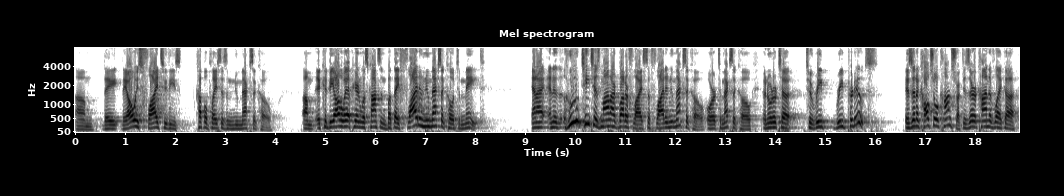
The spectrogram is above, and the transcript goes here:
um, they, they always fly to these couple places in New Mexico. Um, it could be all the way up here in Wisconsin, but they fly to New Mexico to mate. And, I, and who teaches monarch butterflies to fly to New Mexico or to Mexico in order to, to re, reproduce? Is it a cultural construct? Is there a kind of like a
